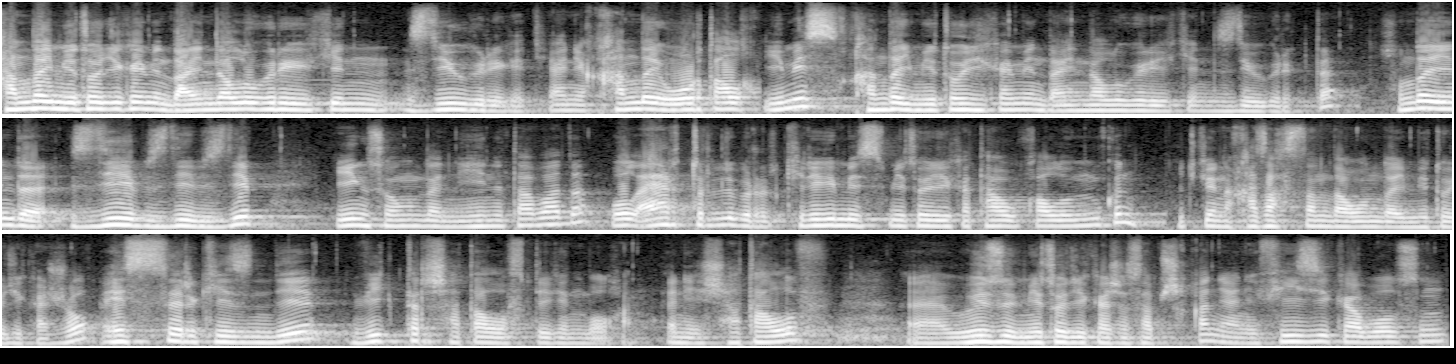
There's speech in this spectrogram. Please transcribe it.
қандай методикамен дайындалу керек екенін іздеу керек еді. Яғни қандай орталық емес қандай методикамен дайындалу керек екенін іздеу керек та. Сонда енді іздеп іздеп іздеп ең соңында нені табады? Ол әртүрлі бір керек емес методика тауып қалуы мүмкін. Өйткені қазақстанда ондай методика жоқ. Ссср кезінде виктор шаталов деген болған. Яғни шаталов өзі методика жасап шыққан яғни физика болсын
